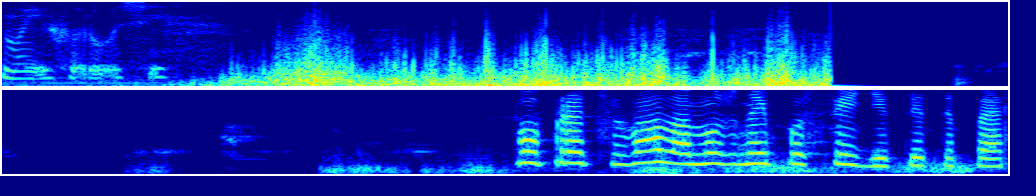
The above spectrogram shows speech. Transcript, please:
Мої хороші. Попрацювала, можна й посидіти тепер.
